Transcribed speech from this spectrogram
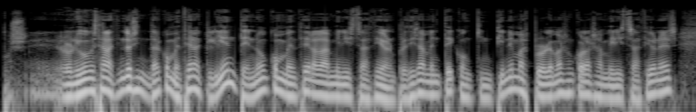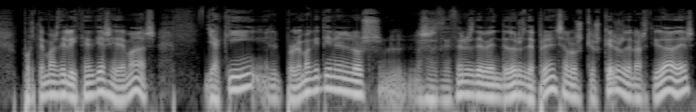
pues eh, lo único que están haciendo es intentar convencer al cliente, no convencer a la administración. Precisamente con quien tiene más problemas son con las administraciones por temas de licencias y demás. Y aquí el problema que tienen los, las asociaciones de vendedores de prensa, los kiosqueros de las ciudades,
